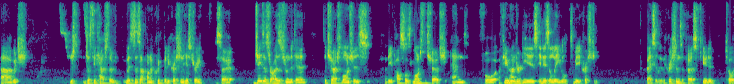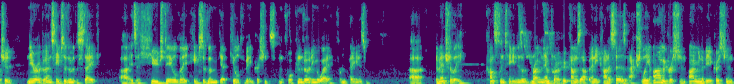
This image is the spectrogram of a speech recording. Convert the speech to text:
uh, which just just to catch the listeners up on a quick bit of Christian history. So Jesus rises from the dead, the church launches, the apostles launch the church, and for a few hundred years, it is illegal to be a Christian. Basically, the Christians are persecuted, tortured. Nero burns heaps of them at the stake. Uh, it's a huge deal. They, heaps of them get killed for being Christians and for converting away from paganism. Uh, eventually, Constantine is a Roman emperor who comes up and he kind of says, "Actually, I'm a Christian. I'm going to be a Christian."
